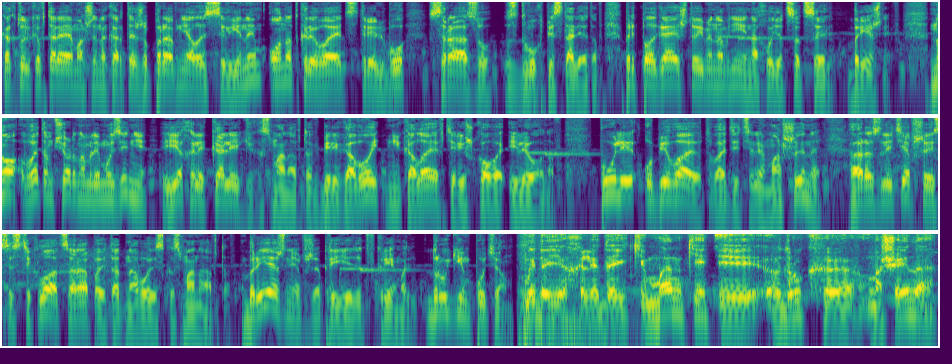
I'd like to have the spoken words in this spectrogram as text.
Как только вторая машина кортежа поравнялась с Ильиным, он открывает стрельбу сразу с двух пистолетов, предполагая, что именно в ней находится цель – Брежнев. Но в этом черном лимузине ехали коллеги космонавтов – Береговой, Николаев, Терешкова и Леонов. Пули убивают водителя машины, а разлетевшееся стекло оцарапает одного из космонавтов. Брежнев же приедет в Кремль другим путем. Мы доехали до Якиманки, и вдруг э, машина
